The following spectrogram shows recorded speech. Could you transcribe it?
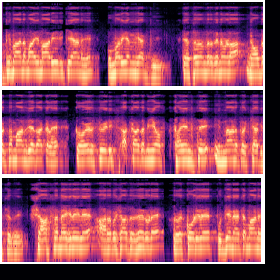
അഭിമാനമായി മാറിയിരിക്കുകയാണ് ഉമറിയം യാഗി. രസതന്ത്രത്തിനുള്ള നോബൽ സമ്മാന ജേതാക്കളെ Royal Swedish Academy of Science ഇന്നാണ് പ്രഖ്യാപിച്ചത്. ശാസ്ത്ര മേഖലയിലെ അറബ് ശാസ്ത്രജ്ഞരുടെ റെക്കോർഡിലെ പുതിയ നേട്ടമാണ്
